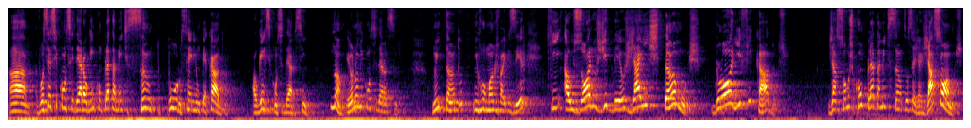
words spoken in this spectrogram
ah, você se considera alguém completamente santo, puro, sem nenhum pecado? Alguém se considera assim? Não, eu não me considero assim. No entanto, em Romanos vai dizer que aos olhos de Deus já estamos glorificados. Já somos completamente santos, ou seja, já somos,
